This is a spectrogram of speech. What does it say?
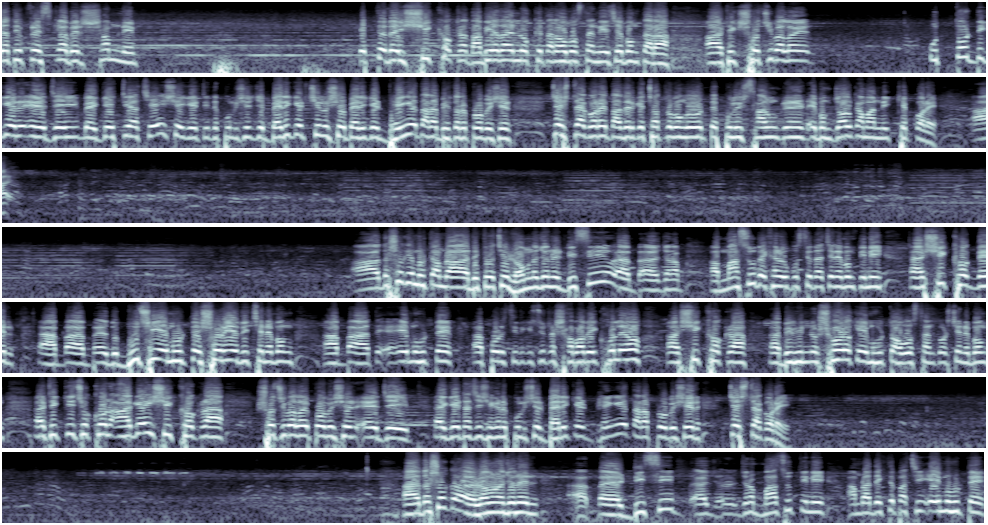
জাতীয় প্রেস ক্লাবের সামনে ইবতেদায়ী শিক্ষকরা দাবি আদায়ের লক্ষ্যে তারা অবস্থান নিয়েছে এবং তারা ঠিক সচিবালয়ের উত্তর দিকের যেই গেটটি আছে, সেই গেটটিতে পুলিশের যে ব্যারিকেড ছিল, সেই ব্যারিকেড ভেঙে তারা ভিতরে প্রবেশের চেষ্টা করে। তাদেরকে ছত্রভঙ্গ করতে পুলিশ সাউন্ড গ্রেনেড এবং জল কামান নিক্ষেপ করে। দর্শক, এই মুহূর্তে আমরা দেখতে পাচ্ছি রমনাজনের ডিসি জনাব মাসুদ এখানে উপস্থিত আছেন এবং তিনি শিক্ষকদের বুঝিয়ে এই মুহূর্তে সরিয়ে দিচ্ছেন এবং এই মুহূর্তে পরিস্থিতি কিছুটা স্বাভাবিক হলেও শিক্ষকরা বিভিন্ন সড়কে এই মুহূর্তে অবস্থান করছেন এবং ঠিক কিছুক্ষণ আগেই শিক্ষকরা সচিবালয় প্রবেশের যেই গেট আছে সেখানে পুলিশের ব্যারিকেড ভেঙে তারা প্রবেশের চেষ্টা করে। দর্শক রমনাজনের ডিসি জনাব মাসুদ তিনি আমরা দেখতে পাচ্ছি এই মুহূর্তে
